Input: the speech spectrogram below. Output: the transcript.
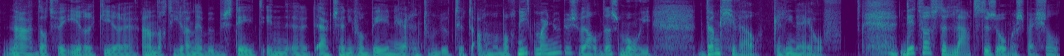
nadat we eerdere keren aandacht hieraan hebben besteed in uh, de uitzending van BNR en toen lukte het allemaal nog niet, maar nu dus wel, dat is mooi. Dankjewel, Kelly Nijhoff. Dit was de laatste zomerspecial.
